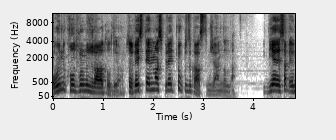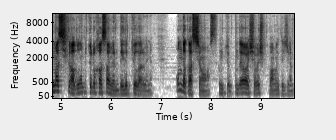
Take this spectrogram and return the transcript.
oyunun kontrolünüz rahat oluyor. İşte West Elmas 1'e çok hızlı kastım jungle'da. Diğer hesap Elmas 2 kaldı. Onu bir türlü kasamıyorum. Delirtiyorlar beni. Onu da kasacağım ama sıkıntı yok. Bunu da yavaş yavaş kupama gideceğim.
